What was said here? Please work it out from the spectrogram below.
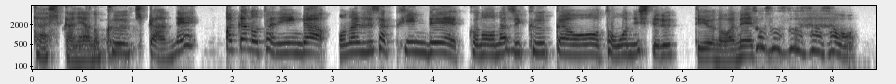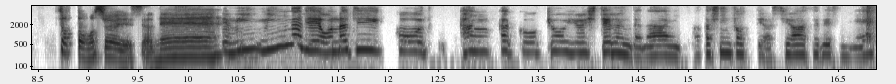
確かに、あの空気感ね。赤の他人が同じ作品で、この同じ空間を共にしてるっていうのはね。そうそうそうそうそう。ちょっと面白いですよね。でみみんなで同じこう感覚を共有してるんだな私にとっては幸せですね。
